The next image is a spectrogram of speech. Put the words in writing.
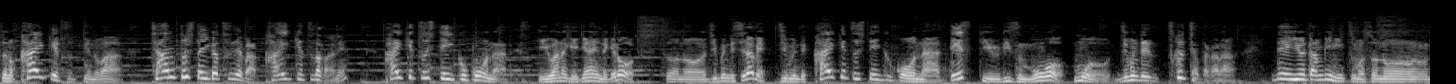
その解決っていうのは、ちゃんとした言い方すれば解決だからね。解決していくコーナーですって言わなきゃいけないんだけど、その、自分で調べ、自分で解決していくコーナーですっていうリズムを、もう自分で作っちゃったから、で、言うたんびにいつもその、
